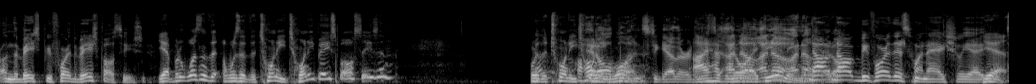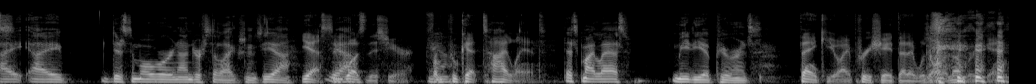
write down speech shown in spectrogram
on the base before the baseball season. Yeah, but it wasn't. The, was it the 2020 baseball season? Or the 2021? It all blends together. I have no I know, idea. I know, I know. No, no. Before this one, actually, I, Yes. I, I did some over and under selections. Yeah. Yes, Yeah. it was this year from Yeah. Phuket, Thailand. That's my last media appearance. Thank you. I appreciate that it was on a numbers game.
